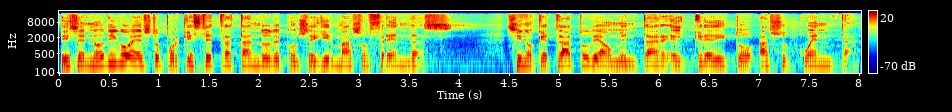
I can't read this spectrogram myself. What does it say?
Dice, no digo esto porque esté tratando de conseguir más ofrendas sino que trato de aumentar el crédito a su cuenta.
